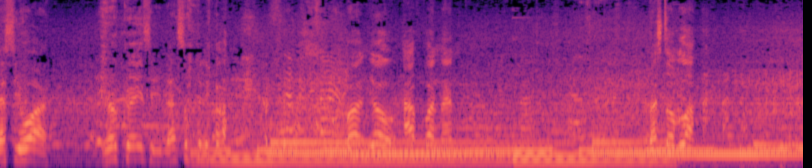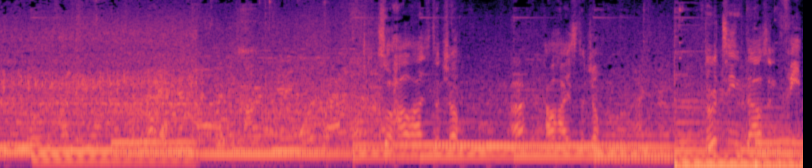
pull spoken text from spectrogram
Yes, you are. You're crazy. That's what you are. but yo, have fun, man. Best of luck. So how high is the jump? Huh? How high is the jump? 13,000 feet.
